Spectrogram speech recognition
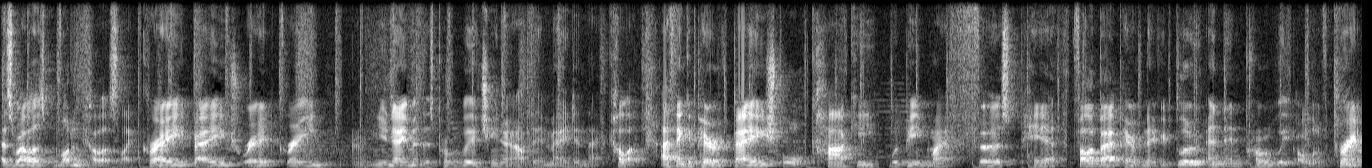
as well as modern colors like gray, beige, red, green. I mean, you name it, there's probably a chino out there made in that color. I think a pair of beige or khaki would be my first pair, followed by a pair of navy blue, and then probably olive green.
